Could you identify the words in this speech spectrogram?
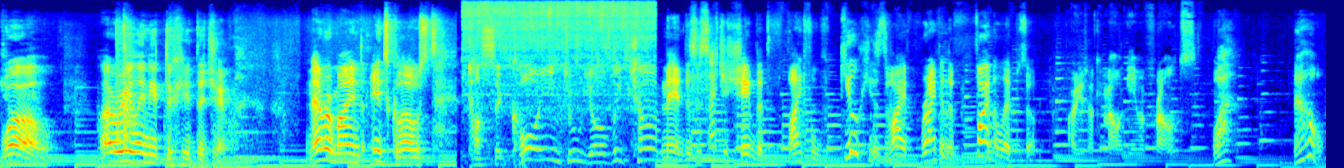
Whoa, I really need to hit the gym. Never mind, it's closed. Toss a coin to your Witcher. Man, this is such a shame that Fightful killed his wife right in the final episode. Are you talking about Game of Thrones? What? No.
